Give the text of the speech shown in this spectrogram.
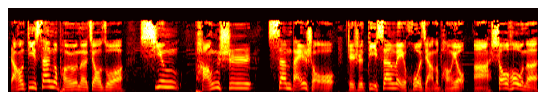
然后第三个朋友呢叫做星庞诗。三百首，这是第三位获奖的朋友啊！稍后呢，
